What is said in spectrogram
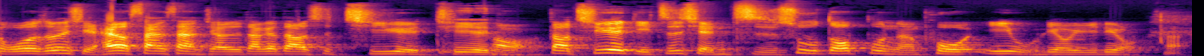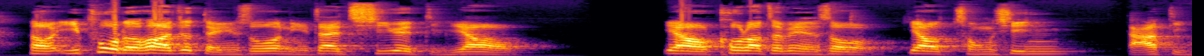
我这边写还有三上交易，大概到是七月底，七月底。哦，到七月底之前，指数都不能破一五六一六，然后一破的话，就等于说你在七月底要要扣到这边的时候，要重新打底，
